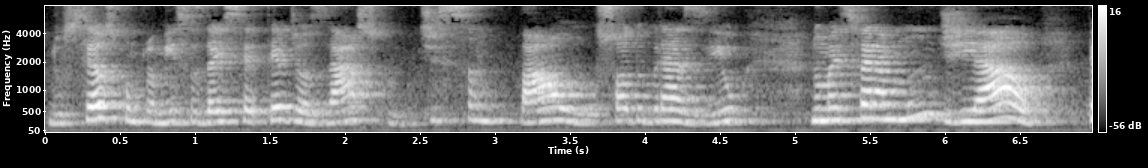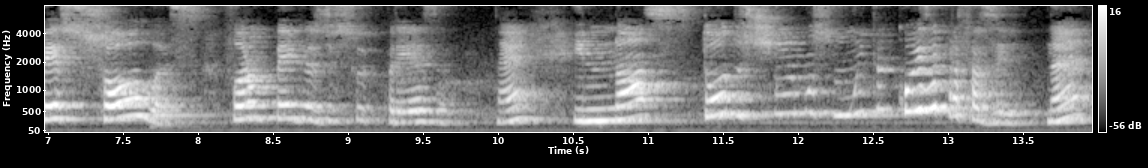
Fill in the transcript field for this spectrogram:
dos seus compromissos, da ICT de Osasco, de São Paulo, só do Brasil, numa esfera mundial, pessoas foram pegas de surpresa, né? E nós todos tínhamos muita coisa para fazer, né?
